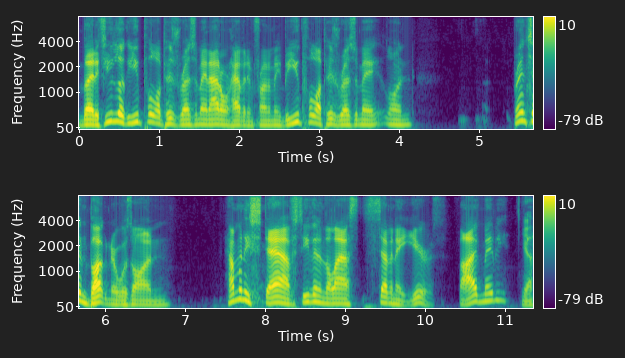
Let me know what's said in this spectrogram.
but if you look, you pull up his resume, and I don't have it in front of me, but you pull up his resume, Lauren. Brentson Buckner was on how many staffs, even in the last seven, eight years? Five, maybe. Yeah.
